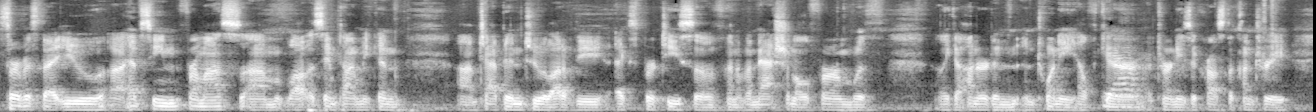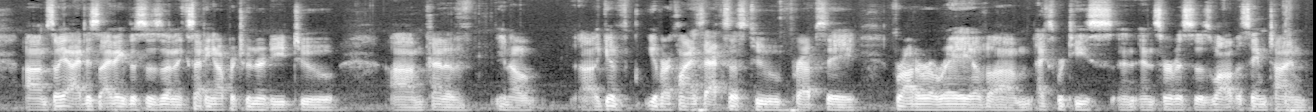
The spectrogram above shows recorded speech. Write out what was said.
service that you uh, have seen from us, um, while at the same time we can um, tap into a lot of the expertise of kind of a national firm with like 120 healthcare yeah. attorneys across the country. Um, so yeah, I just I think this is an exciting opportunity to um, kind of you know uh, give give our clients access to perhaps a broader array of um, expertise and, and, services, while at the same time,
